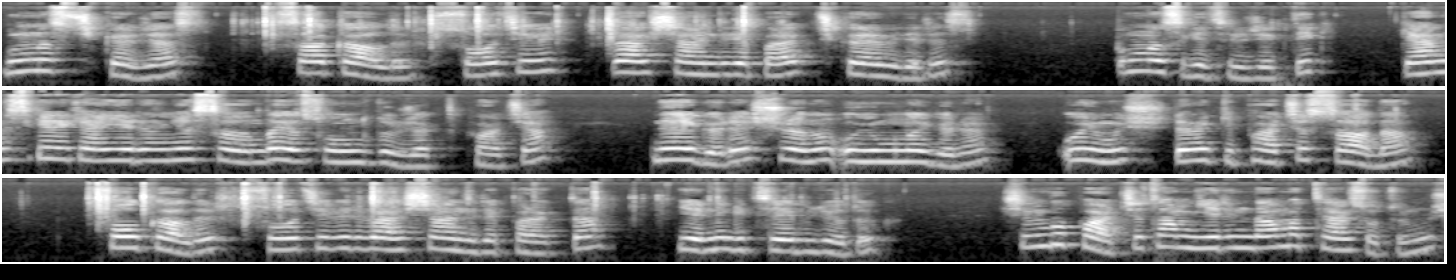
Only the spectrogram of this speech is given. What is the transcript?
Bunu nasıl çıkaracağız? Sağ kaldır, sola çevir ve aşağı indir yaparak çıkarabiliriz. Bunu nasıl getirecektik? Gelmesi gereken yerin ya sağında ya solunda duracaktı parça. Neye göre? Şuranın uyumuna göre. Uymuş. Demek ki parça sağda. Sol kaldır, sola çevir ve aşağı indir yaparak da yerine getirebiliyorduk. Şimdi bu parça tam yerinde ama ters oturmuş.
